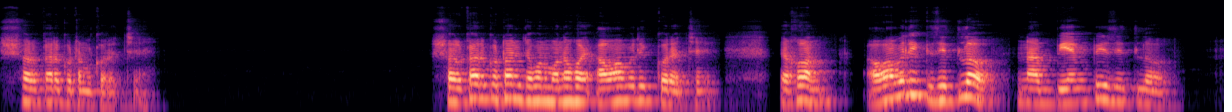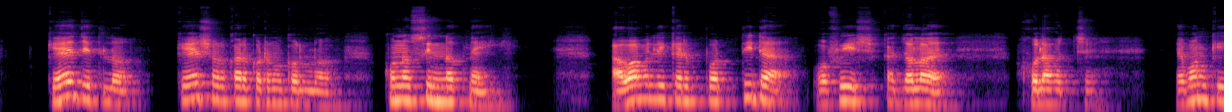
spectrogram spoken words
সরকার গঠন করেছে। সরকার গঠন যেমন মনে হয় আওয়ামী লীগ করেছে, এখন আওয়ামী লীগ জিতল না বিএমপি জিতল? কে জিতল? কে সরকার গঠন করল? কোনো চিহ্নত নেই। আওয়ামী লীগের প্রতিটা অফিস কার্যালয় খোলা হচ্ছে, এমনকি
